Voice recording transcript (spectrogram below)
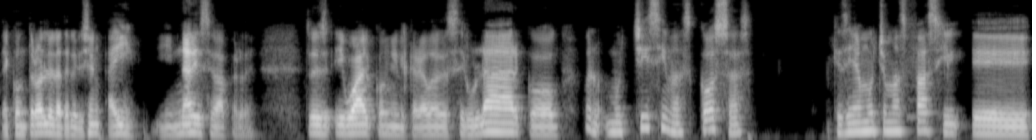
el control de la televisión ahí y nadie se va a perder. Entonces, igual con el cargador de celular, con, bueno, muchísimas cosas que sería mucho más fácil eh,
